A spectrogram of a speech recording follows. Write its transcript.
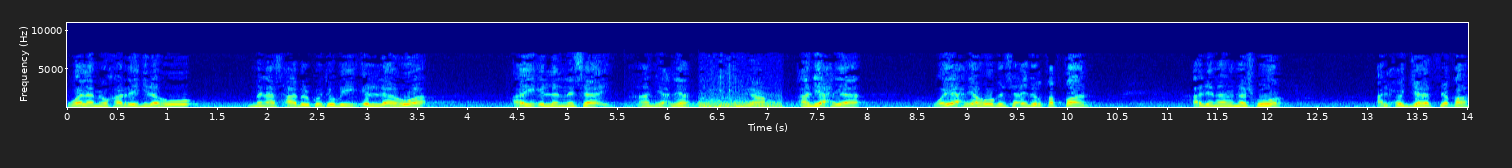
ولم يخرج له من أصحاب الكتب إلا هو أي إلا النسائي. عن يحيى؟ نعم. عن يحيى ويحيى هو بن سعيد القطان الإمام المشهور الحجة الثقة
